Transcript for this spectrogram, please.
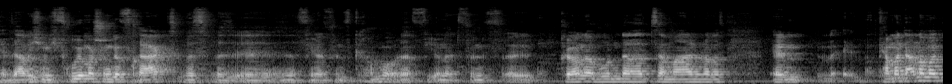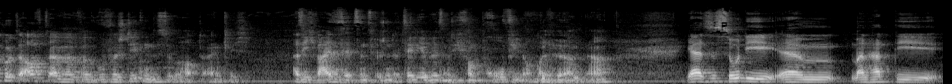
Ja, da habe ich mich früher mal schon gefragt, was, was äh, 405 Gramm oder 405 äh, Körner wurden da zermahlen oder was. Ähm, kann man da nochmal kurz auf, äh, wofür steht denn das überhaupt eigentlich? Also ich weiß es jetzt inzwischen tatsächlich, ich will es natürlich vom Profi nochmal hören. Ja? ja, es ist so, die, ähm, man, hat die,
